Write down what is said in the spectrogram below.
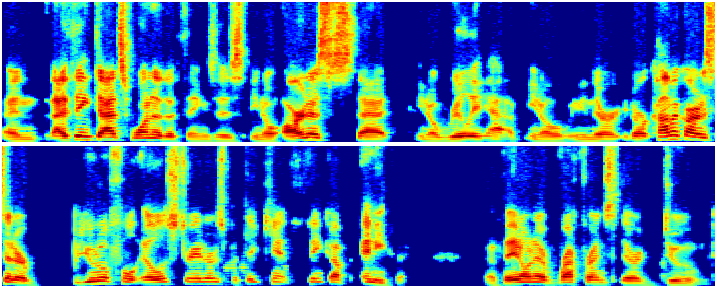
and I think that's one of the things is, you know, artists that, you know, really have, you know, I mean, there, there are comic artists that are beautiful illustrators, but they can't think up anything. If they don't have reference, they're doomed.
